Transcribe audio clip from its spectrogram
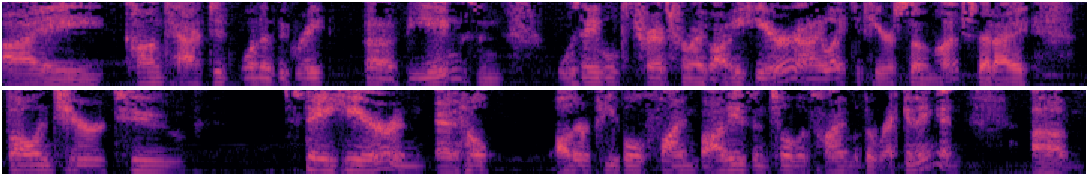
I contacted one of the great uh, beings and was able to transfer my body here. I liked it here so much that I volunteered to stay here and, and help other people find bodies until the time of the reckoning. And um,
